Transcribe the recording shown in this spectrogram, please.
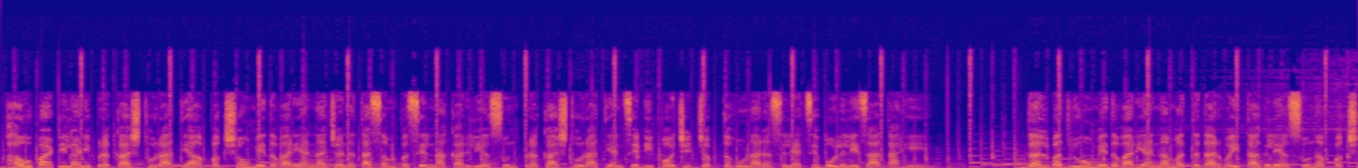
भाऊ पाटील आणि प्रकाश थोरात या अपक्ष उमेदवार यांना जनता संपसेल नाकारली असून प्रकाश थोरात यांचे डिपॉझिट जप्त होणार असल्याचे बोलले जात आहे. दल बदलू उमेदवार यांना मतदार वैतागले असून अपक्ष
